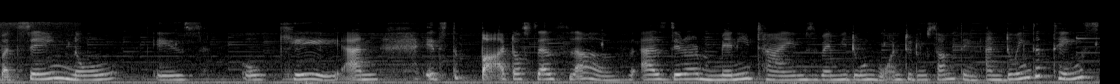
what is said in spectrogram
but saying no is okay and it's the part of self love as there are many times when we don't want to do something and doing the things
